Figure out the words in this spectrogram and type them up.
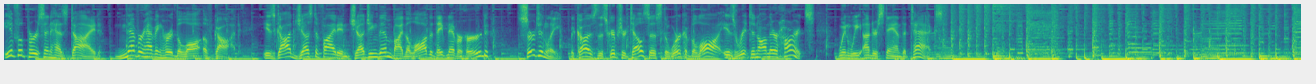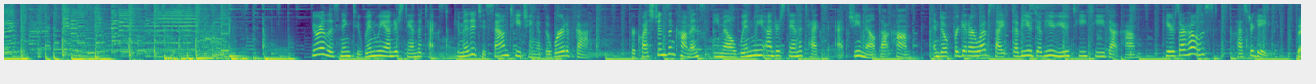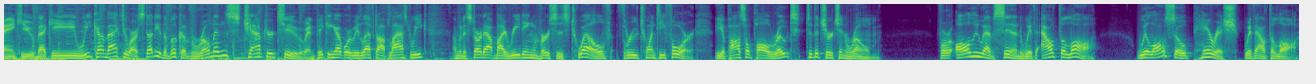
If a person has died never having heard the law of God, is God justified in judging them by the law that they've never heard? Certainly, because the scripture tells us the work of the law is written on their hearts when we understand the text. You're listening to When We Understand the Text, committed to sound teaching of the Word of God. For questions and comments, email whenweunderstandthetext at gmail.com. And don't forget our website, wwutt.com. Here's our host, Pastor Gabe. Thank you, Becky. We come back to our study of the book of Romans, chapter 2. And picking up where we left off last week, I'm going to start out by reading verses 12 through 24. The Apostle Paul wrote to the church in Rome For all who have sinned without the law will also perish without the law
